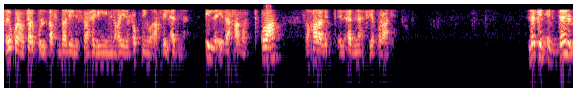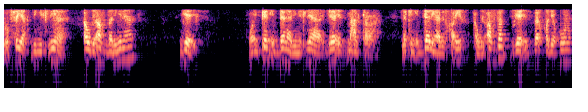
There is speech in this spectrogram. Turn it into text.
فيكره ترك الأفضل لصاحبه من غير حكم وأخذ الأدنى. إلا إذا حصلت قرعة فخرجت الأدنى في قرعته. لكن إبدال الأضحية بمثلها أو بأفضل منها جائز. وإن كان إبدالها بمثلها جائز مع الكراهة لكن إبدالها بالخير أو الأفضل جائز بل قد يكون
